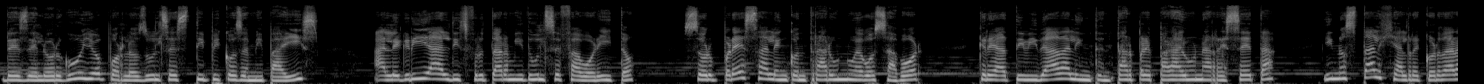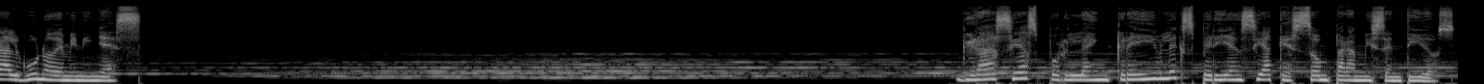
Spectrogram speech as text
desde el orgullo por los dulces típicos de mi país, alegría al disfrutar mi dulce favorito, sorpresa al encontrar un nuevo sabor, creatividad al intentar preparar una receta y nostalgia al recordar alguno de mi niñez. Gracias por la increíble experiencia que son para mis sentidos,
